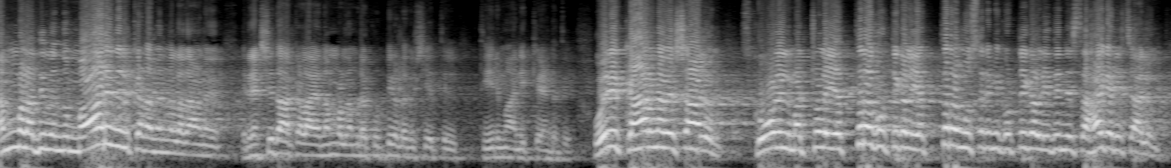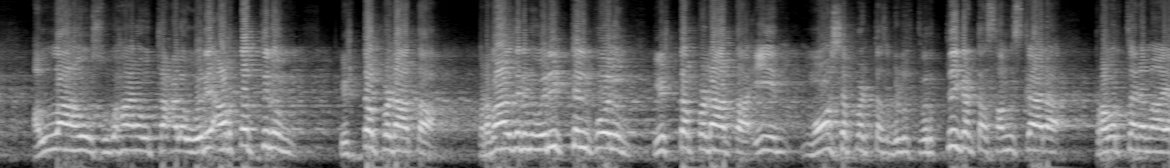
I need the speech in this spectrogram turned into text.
നമ്മൾ അതിൽ നിന്ന് മാറി നിൽക്കണം എന്നുള്ളതാണ് രക്ഷിതാക്കളായ നമ്മൾ നമ്മുടെ കുട്ടികളുടെ വിഷയത്തിൽ തീരുമാനിക്കേണ്ടത്. ഒരു കാരണവശാലും സ്കൂളിൽ മറ്റുള്ള എത്ര കുട്ടികൾ എത്ര മുസ്ലിം കുട്ടികൾ ഇതിന് സഹകരിച്ചാലും അള്ളാഹു സുബാനു ഒരു അർത്ഥത്തിലും ഇഷ്ടപ്പെടാത്ത പ്രവാചകൻ ഒരിക്കൽ പോലും ഇഷ്ടപ്പെടാത്ത ഈ മോശപ്പെട്ട വൃത്തികെട്ട സംസ്കാര പ്രവർത്തനമായ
